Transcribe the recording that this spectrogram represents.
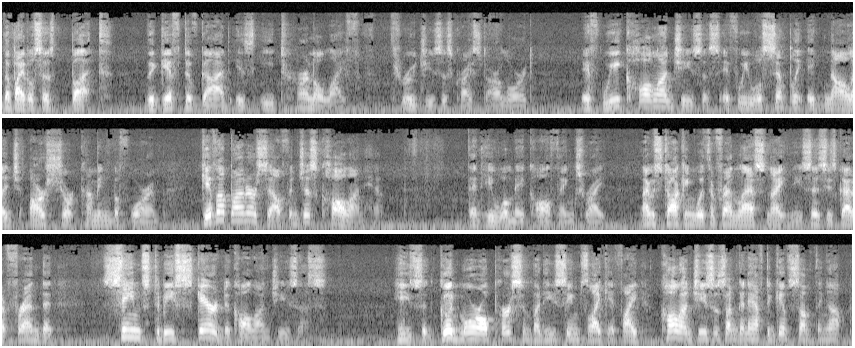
The Bible says, but the gift of God is eternal life through Jesus Christ our Lord. If we call on Jesus, if we will simply acknowledge our shortcoming before him, give up on ourselves and just call on him, then he will make all things right. I was talking with a friend last night, and he says he's got a friend that seems to be scared to call on Jesus. He's a good moral person, but he seems like if I call on Jesus, I'm going to have to give something up.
